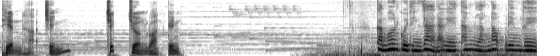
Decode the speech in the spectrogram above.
thiên hạ chính. Trích trường đoàn kinh. Cảm ơn quý thính giả đã ghé thăm Lắng Động Đêm Về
